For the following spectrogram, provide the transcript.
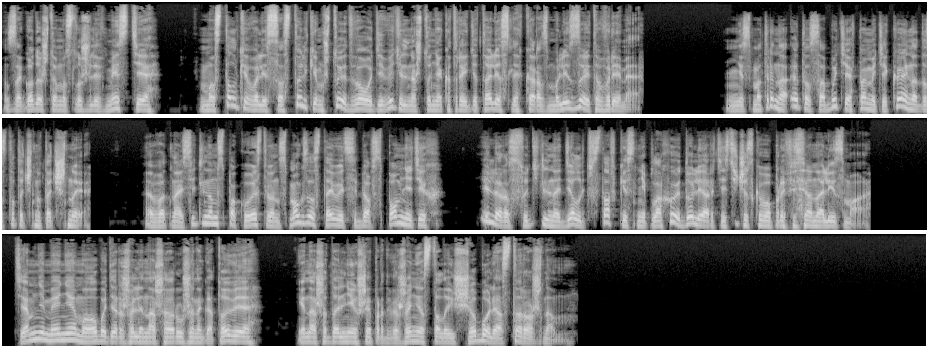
За годы, что мы служили вместе, мы сталкивались со стольким, что едва удивительно, что некоторые детали слегка размылись за это время. Несмотря на это, события в памяти Кайна достаточно точны. В относительном спокойствии он смог заставить себя вспомнить их, или рассудительно делать вставки с неплохой долей артистического профессионализма. Тем не менее, мы оба держали наше оружие наготове, и наше дальнейшее продвижение стало еще более осторожным.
